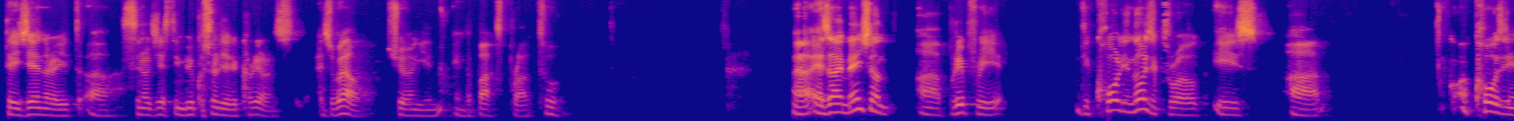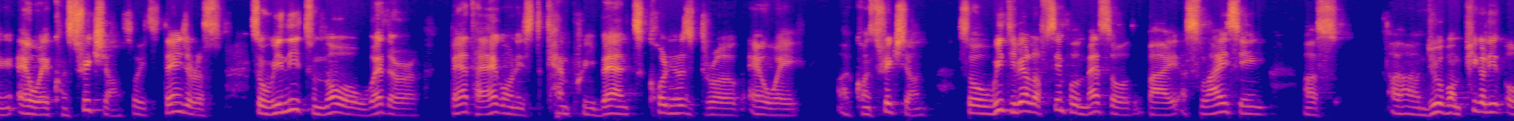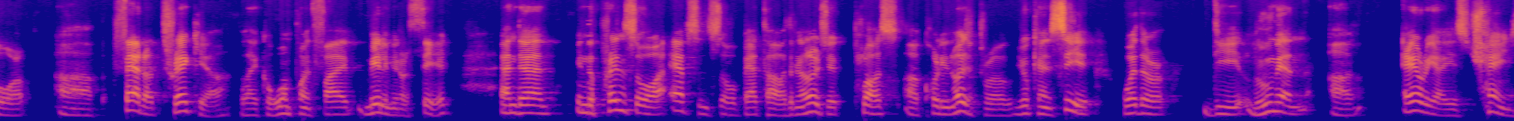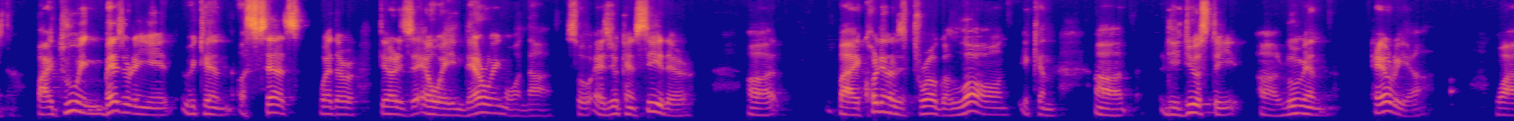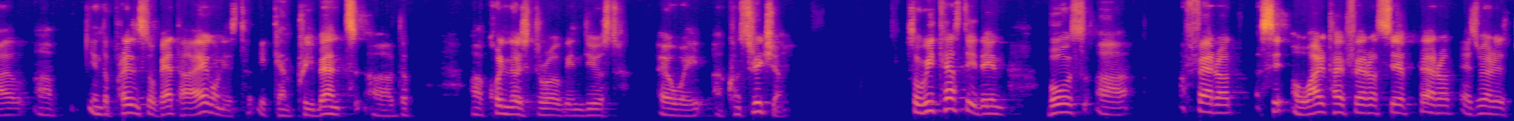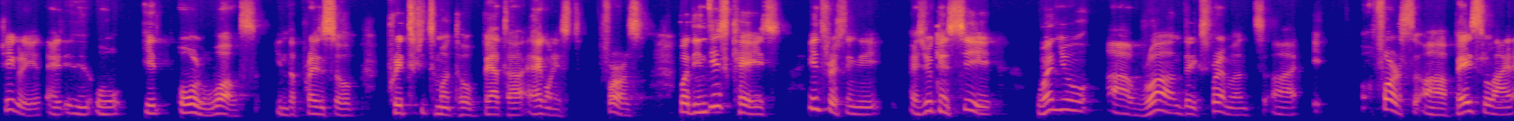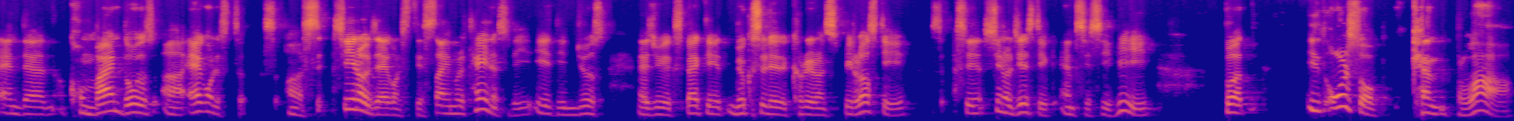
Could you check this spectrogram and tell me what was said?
they generate uh, synergistic mucociliary clearance as well, showing in, in the box plot too. Uh, as I mentioned uh, briefly, the cholinergic drug is uh, causing airway constriction, so it's dangerous. So we need to know whether beta agonist can prevent cholinergic drug airway uh, constriction. So we developed simple method by slicing a, newborn piglet or uh, ferret trachea, like 1.5 millimeter thick. And then in the presence or absence of beta adrenergic plus uh, cholinergic drug, you can see whether the lumen uh, area is changed. By doing measuring it, we can assess whether there is airway narrowing or not. So as you can see there, uh, by cholinergic drug alone, it can uh, reduce the uh, lumen area, while uh, in the presence of beta agonist, it can prevent uh, the uh, cholinergic drug-induced airway constriction. So we tested in both ferret, wild-type ferret, CF ferret, as well as piglet, and it all, it all works in the presence of pretreatment of beta agonist first. But in this case, interestingly, as you can see, when you uh, run the experiment, uh, first uh, baseline and then combine those uh, agonists, uh, synergy agonists simultaneously, it induces, as you expected, mucociliary clearance velocity, synergistic MCCV, but it also can block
